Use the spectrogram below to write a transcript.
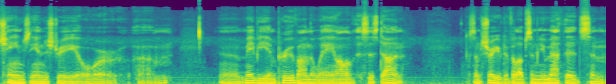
change the industry or um, uh, maybe improve on the way all of this is done? Because I'm sure you've developed some new methods, some.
